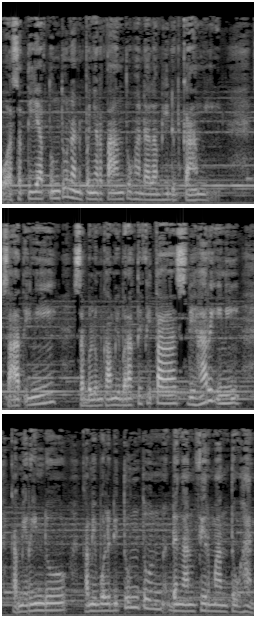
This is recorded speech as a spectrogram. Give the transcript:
buat setiap tuntunan penyertaan Tuhan dalam hidup kami. Saat ini, sebelum kami beraktivitas di hari ini, kami rindu kami boleh dituntun dengan firman Tuhan.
